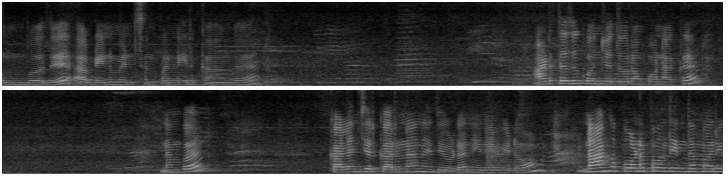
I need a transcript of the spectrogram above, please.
ஒம்பது அப்படின்னு மென்ஷன் பண்ணியிருக்காங்க. அடுத்தது கொஞ்சம் தூரம் போனாக்க நம்ம கலைஞர் கருணாநிதியோட நினைவிடம். நாங்கள் போனப்போ வந்து இந்த மாதிரி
